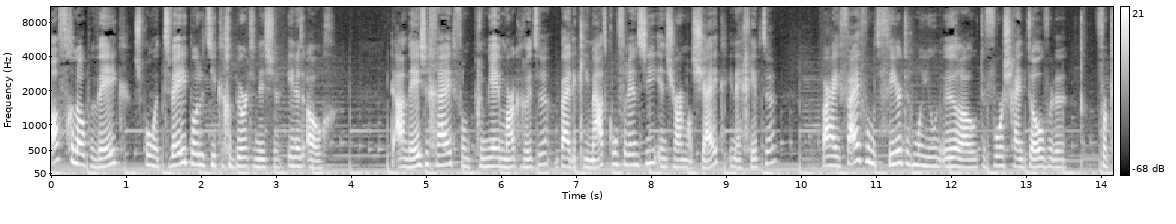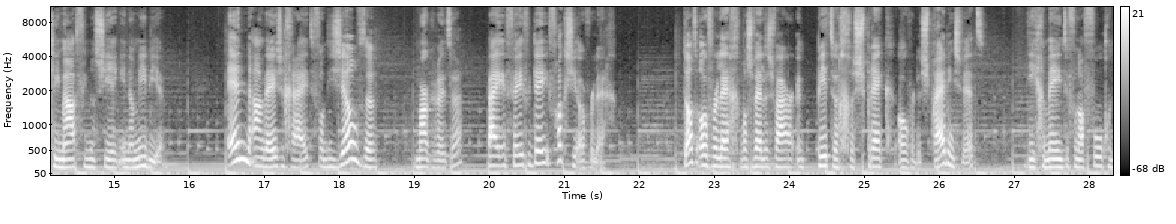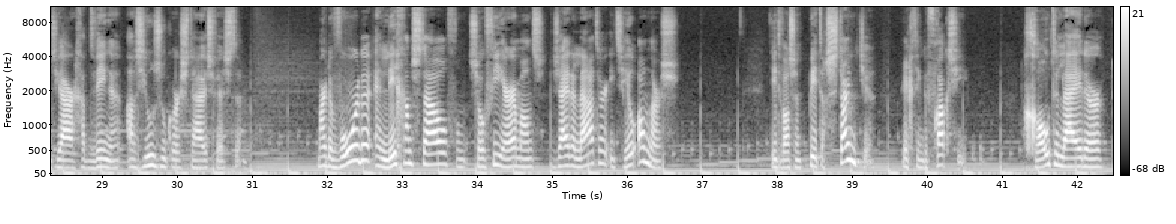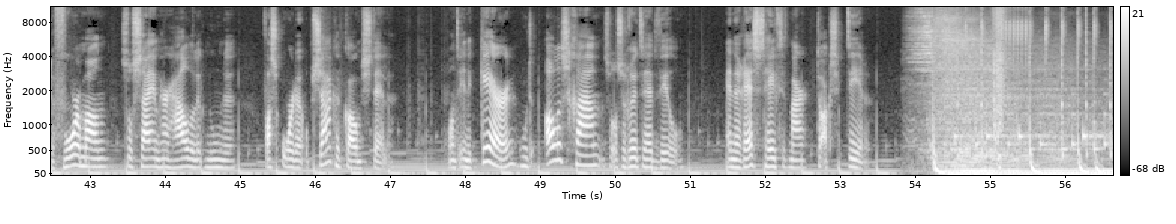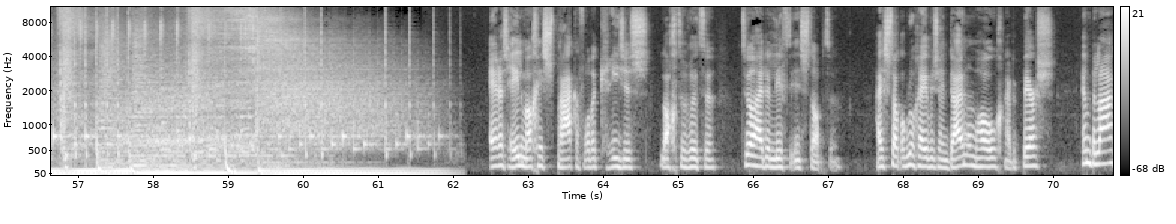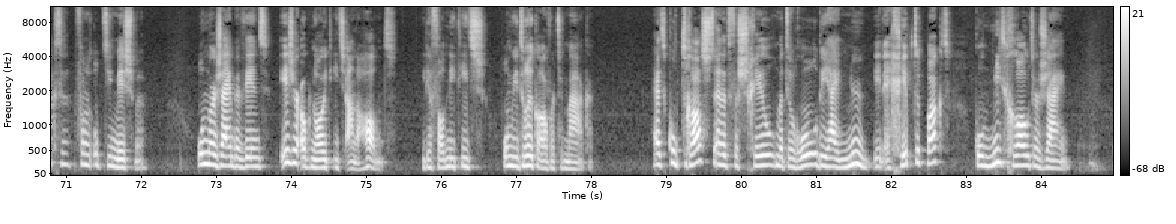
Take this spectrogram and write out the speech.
Afgelopen week sprongen twee politieke gebeurtenissen in het oog. De aanwezigheid van premier Mark Rutte bij de klimaatconferentie in Sharm el-Sheikh in Egypte, waar hij 540 miljoen euro tevoorschijn toverde voor klimaatfinanciering in Namibië. En de aanwezigheid van diezelfde Mark Rutte bij een VVD-fractieoverleg. Dat overleg was weliswaar een pittig gesprek over de spreidingswet, die gemeente vanaf volgend jaar gaat dwingen asielzoekers te huisvesten. Maar de woorden en lichaamstaal van Sophie Hermans zeiden later iets heel anders. Dit was een pittig standje richting de fractie. De grote leider, de voorman, zoals zij hem herhaaldelijk noemde, was orde op zaken komen stellen. Want in de kern moet alles gaan zoals Rutte het wil. En de rest heeft het maar te accepteren. Er is helemaal geen sprake van een crisis, lachte Rutte terwijl hij de lift instapte. Hij stak ook nog even zijn duim omhoog naar de pers en blaakte van het optimisme. Onder zijn bewind is er ook nooit iets aan de hand. In ieder geval niet iets om je druk over te maken. Het contrast en het verschil met de rol die hij nu in Egypte pakt, kon niet groter zijn.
